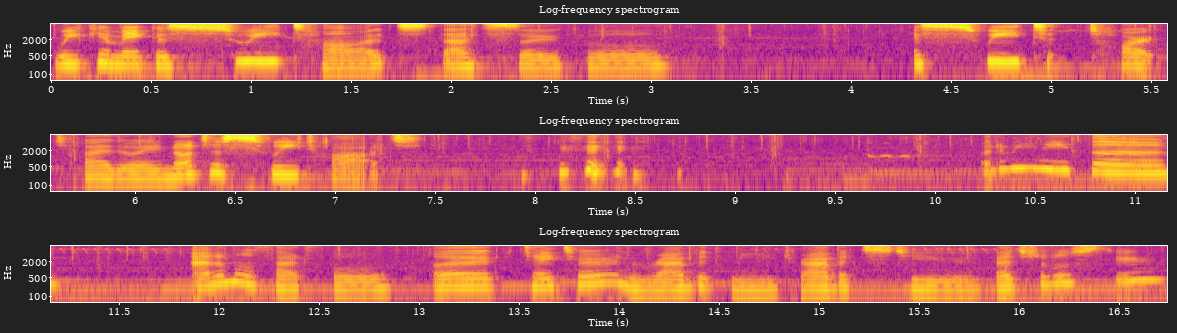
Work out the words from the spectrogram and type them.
We can make a sweet tart. That's so cool. A sweet tart, by the way, not a sweetheart. what do we need the animal fat for? Oh, potato and rabbit meat. Rabbit stew. Vegetable stew?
